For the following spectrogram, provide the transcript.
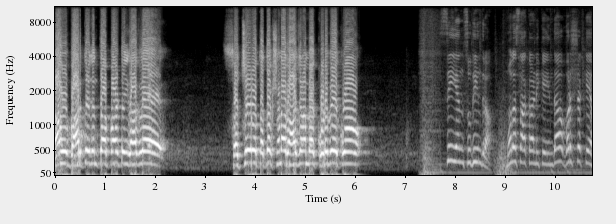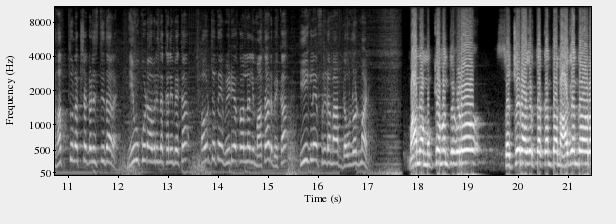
ನಾವು ಭಾರತೀಯ ಜನತಾ ಪಾರ್ಟಿ ಈಗಾಗಲೇ ಸಚಿವರು ತತ್ಕ್ಷಣ ರಾಜೀನಾಮೆ ಕೊಡಬೇಕು. ಸಿಎನ್ ಸುಧೀಂದ್ರ ಮೊಲ ಸಾಕಾಣಿಕೆಯಿಂದ ವರ್ಷಕ್ಕೆ ಹತ್ತು ಲಕ್ಷ ಗಳಿಸ್ತಿದ್ದಾರೆ. ನೀವು ಕೂಡ ಅವರಿಂದ ಕಲಿಬೇಕಾ? ಅವ್ರ ಜೊತೆ ವಿಡಿಯೋ ಕಾಲ್ನಲ್ಲಿ ಮಾತಾಡಬೇಕಾ? ಈಗಲೇ ಫ್ರೀಡಮ್ ಆ್ಯಪ್ ಡೌನ್ಲೋಡ್ ಮಾಡಿ. ಮಾನ್ಯ ಮುಖ್ಯಮಂತ್ರಿಗಳು ಸಚಿವರಾಗಿರ್ತಕ್ಕಂಥ ನಾಗೇಂದ್ರ ಅವರ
